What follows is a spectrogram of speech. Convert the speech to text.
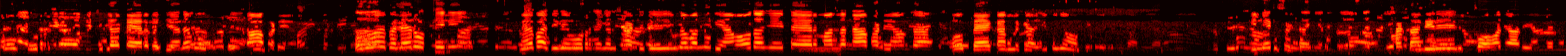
ਉਹ ਮੋਟਰਸਾਈਕਲ ਦੇ ਵਿੱਚ ਜਿਹੜਾ ਟਾਇਰ ਵੱਜਿਆ ਨਾ, ਉਹ ਤਾਂ ਫਟਿਆ। ਉਦੋਂ ਬਾਅਦ ਬਲੈਰੋ ਉੱਥੇ ਗਈ ਮੈਂ ਭੱਜ ਕੇ ਮੋਟਰਸਾਈਕਲ ਛੱਡ ਕੇ ਉਹਨਾਂ ਵੱਲ ਨੂੰ ਗਿਆ ਵਾ, ਉਹਦਾ ਜੇ ਟਾਇਰ ਮੰਨ ਲਾ ਨਾ ਫਟਿਆ ਹੁੰਦਾ, ਉਹ ਬੈਕ ਕਰਨ ਲੱਗਿਆ ਸੀ, ਭਜਾਉਣ ਦੀ ਕਿੰਨੇ ਕੁ ਸੱਟਾਂ ਆਈਆਂ ਸੱਟਾਂ ਵੀਰੇ ਬਹੁਤ ਜ਼ਿਆਦਾ ਆ, ਮੈਨੂੰ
